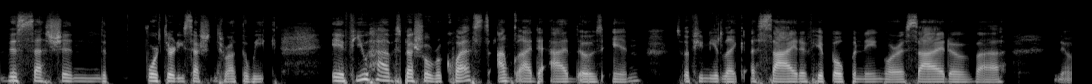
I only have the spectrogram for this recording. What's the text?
this session, the 4.30 session throughout the week. If you have special requests, I'm glad to add those in. So if you need like a side of hip opening or a side of, uh, you know,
